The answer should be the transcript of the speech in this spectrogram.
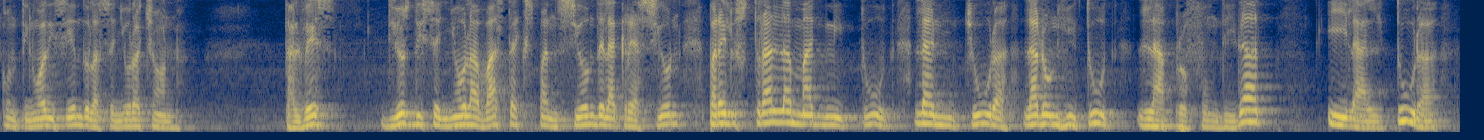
Continúa diciendo la señora Chon. Tal vez Dios diseñó la vasta expansión de la creación para ilustrar la magnitud, la anchura, la longitud, la profundidad y la altura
